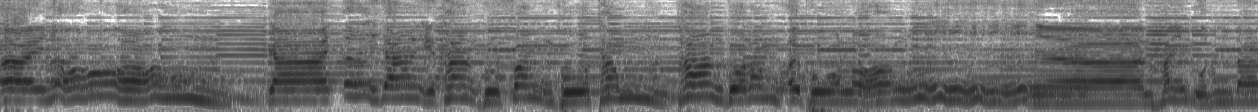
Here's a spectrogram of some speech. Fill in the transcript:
เอ้ยยอมยายเอ้ยยายทางผู้ฟังผู้ทำทางผู้รำเอ้ยผู้หลง ให้บุญได้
